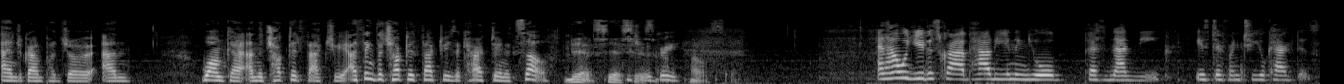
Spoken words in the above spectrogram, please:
and Grandpa Joe and Wonka and the Chocolate Factory. I think the Chocolate Factory is a character in itself. Yes, yes, Would yes. you agree? I'll say. And how would you describe, how do you think your personality is different to your characters?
